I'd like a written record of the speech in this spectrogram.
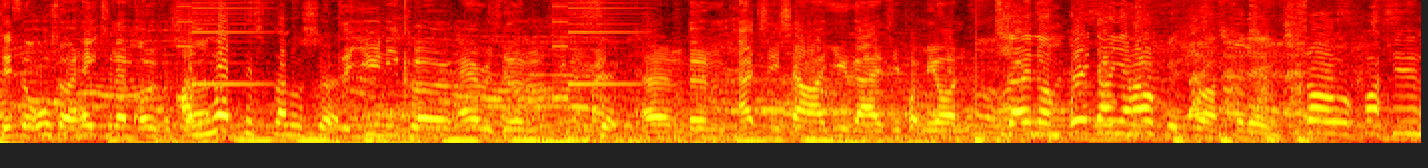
This is also a H&M overshirt. I love this flannel shirt. the Uniqlo Aerozoom. Sick. Um, um, actually, shout out you guys. You put me on. What's going on? Break down your outfit for us today. So fucking.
